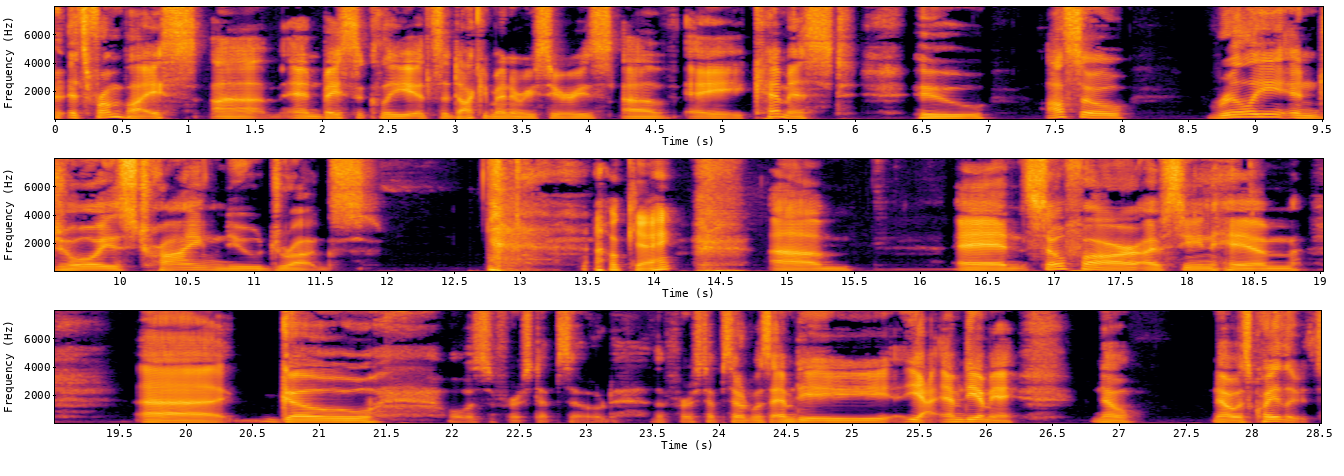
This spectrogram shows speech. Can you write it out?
It's from Vice, um, and basically it's a documentary series of a chemist who also really enjoys trying new drugs. okay. Um, and so far, I've seen him uh, go. What was the first episode? The first episode was MD. Yeah, MDMA. No, no, it was Quaaludes.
